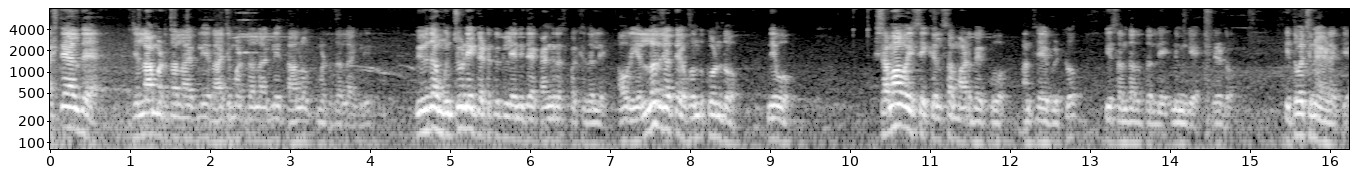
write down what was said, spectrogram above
ಅಷ್ಟೇ ಅಲ್ಲದೆ ಜಿಲ್ಲಾ ಮಟ್ಟದಲ್ಲಾಗಲಿ, ರಾಜ್ಯ ಮಟ್ಟದಲ್ಲಾಗಲಿ, ತಾಲೂಕು ಮಟ್ಟದಲ್ಲಾಗಲಿ, ವಿವಿಧ ಮುಂಚೂಣಿ ಘಟಕಗಳೇನಿದೆ ಕಾಂಗ್ರೆಸ್ ಪಕ್ಷದಲ್ಲಿ, ಅವರು ಎಲ್ಲರ ಜೊತೆ ಹೊಂದಿಕೊಂಡು ನೀವು ಶ್ರಮ ವಹಿಸಿ ಕೆಲಸ ಮಾಡಬೇಕು ಅಂತ ಹೇಳಿಬಿಟ್ಟು ಈ ಸಂದರ್ಭದಲ್ಲಿ ನಿಮಗೆ ಎರಡು ಹಿತವಚನ ಹೇಳಕ್ಕೆ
